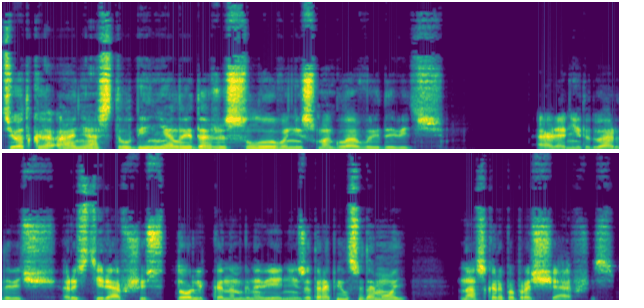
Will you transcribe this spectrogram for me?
тетка Аня остолбенела и даже слова не смогла выдавить. А Леонид Эдуардович, растерявшись только на мгновение, заторопился домой, наскоро попрощавшись.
